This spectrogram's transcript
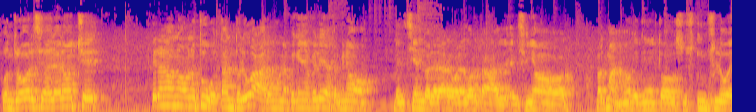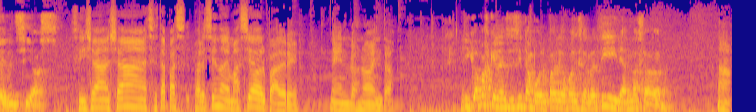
controversia de la noche, pero no, no, no tuvo tanto lugar, hubo una pequeña pelea, terminó venciendo a la larga o a la corta el, señor McMahon, ¿no? que tiene todas sus influencias. Sí, ya, ya se está pareciendo demasiado el padre en los 90. Y capaz que necesitan porque el padre capaz que se retire, andás a ver. Ajá.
